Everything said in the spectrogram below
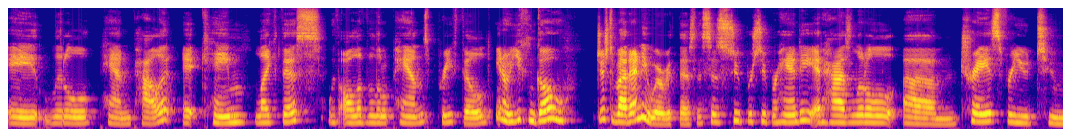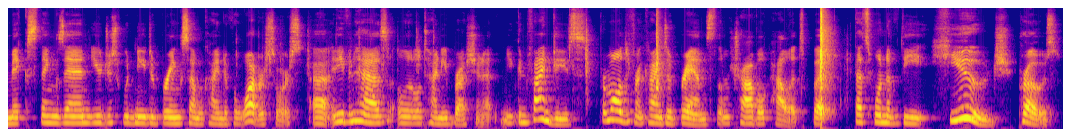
a little pan palette. It came like this with all of the little pans pre-filled. You know, you can go just about anywhere with this. This is super, super handy. It has little um, trays for you to mix things in. You just would need to bring some kind of a water source. Uh, it even has a little tiny brush in it. You can find these from all different kinds of brands, little travel palettes, but that's one of the huge pros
